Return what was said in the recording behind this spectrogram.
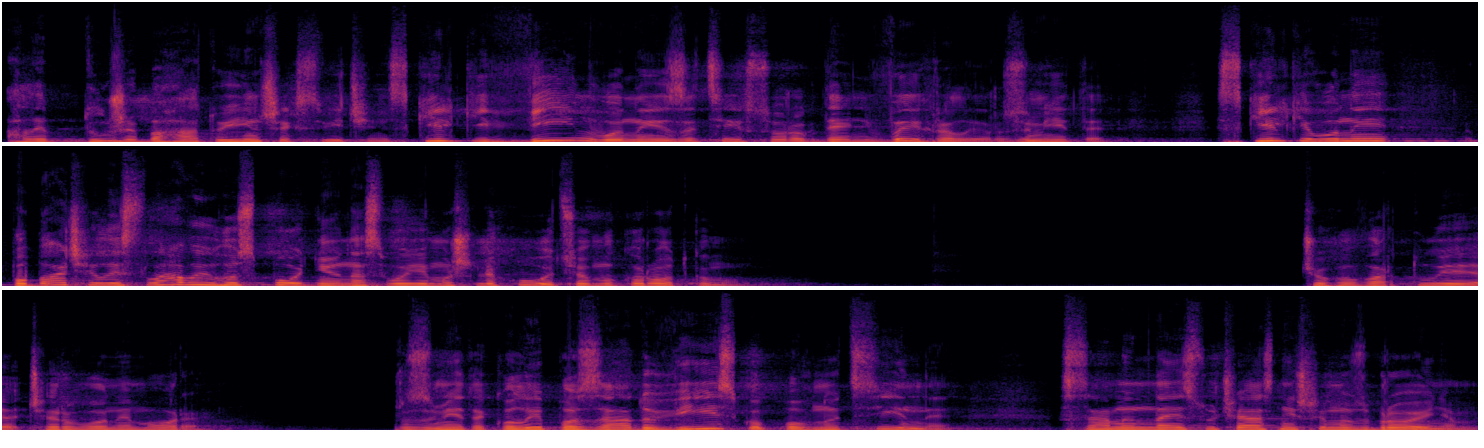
але дуже багато інших свідчень. Скільки війн вони за цих 40 день виграли, розумієте? Скільки вони побачили слави Господньої на своєму шляху, у цьому короткому. Чого вартує Червоне море? Розумієте, коли позаду військо повноцінне, самим найсучаснішим озброєнням,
